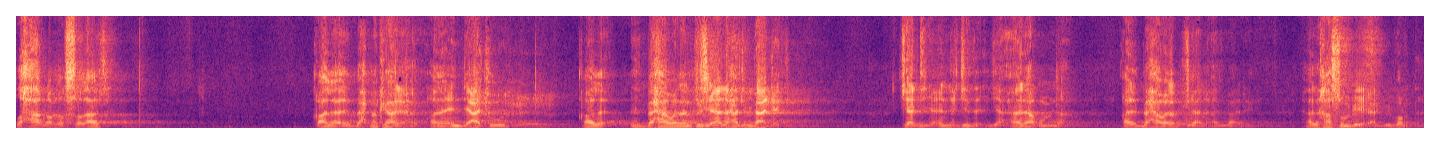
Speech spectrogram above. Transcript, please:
ضحى قبل الصلاة قال اذبح مكانها. قال عندي عتول قال اذبحها ولن تجزي عن أحد بعدك. جد عنده عناق من قال اذبحها ولم تجزي عن أحد بعدك. هذا خاص ببردة.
